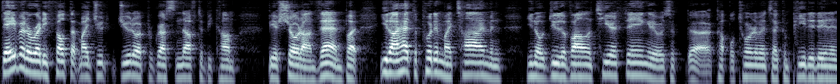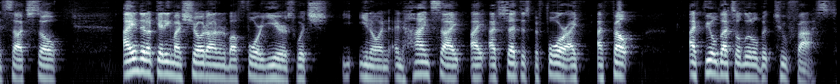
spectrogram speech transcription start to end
Dave had already felt that my ju- judo had progressed enough to become be a Shodan then. But you know, I had to put in my time and you know do the volunteer thing. There was a, uh, a couple tournaments I competed in and such. So I ended up getting my Shodan in about four years, which you know, in, in hindsight, I, I've said this before. I I felt I feel that's a little bit too fast.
